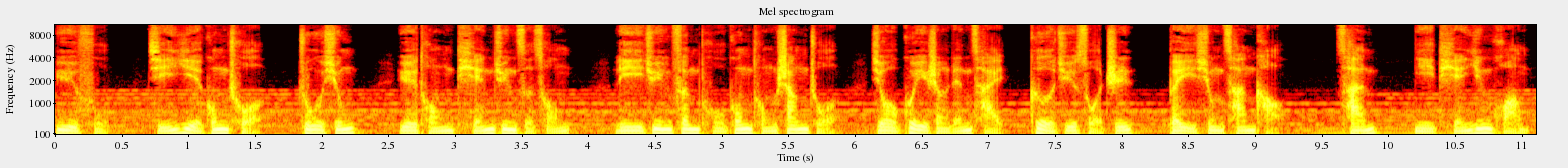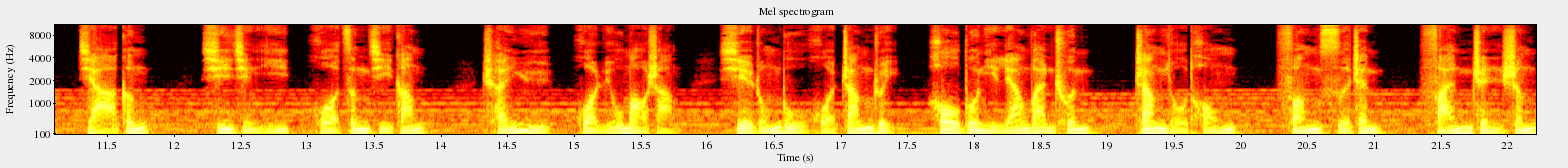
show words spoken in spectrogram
玉府及叶公绰诸兄约同田君子从。李军分普工同商酌，就贵省人才各举所知，备兄参考。参拟田英皇、贾庚、齐景仪或曾纪刚、陈玉或刘茂赏、谢荣禄或张瑞。后补拟梁万春、张友同、冯思珍、樊振生、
